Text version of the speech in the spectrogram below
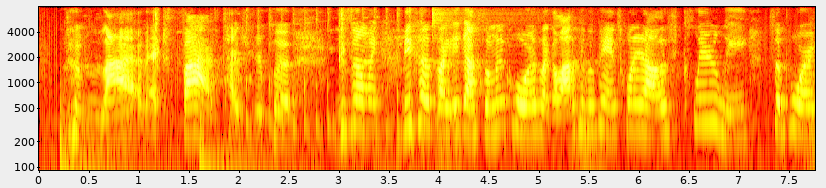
live at five type strip club. You feel me? Because like it got so many cars, like a lot of people paying twenty dollars clearly support.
